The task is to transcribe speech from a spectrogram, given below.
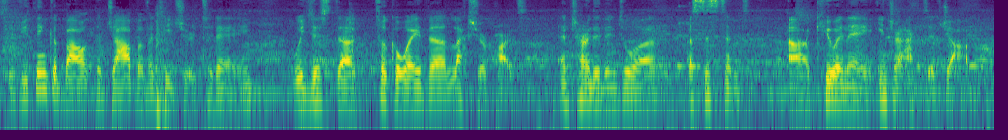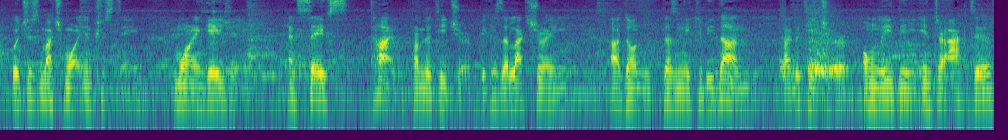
So if you think about the job of a teacher today, we just uh, took away the lecture part and turned it into a assistant uh, Q&A interactive job, which is much more interesting, more engaging, and saves time from the teacher because the lecturing uh, doesn't need to be done by the teacher, only the interactive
